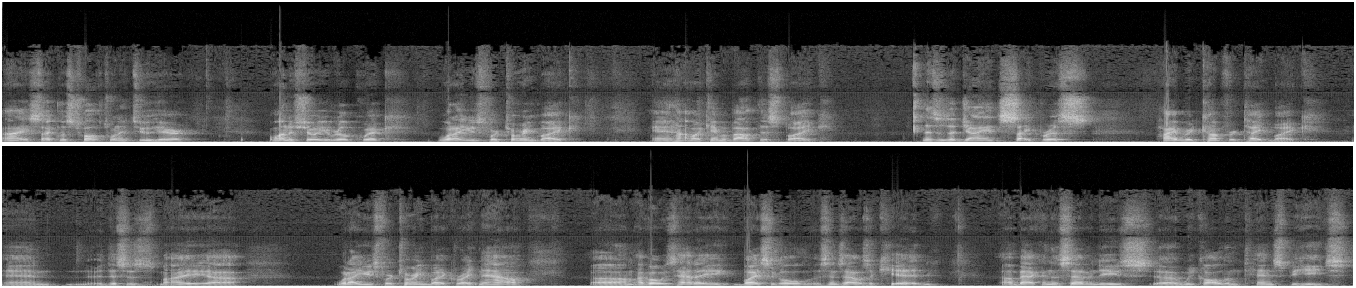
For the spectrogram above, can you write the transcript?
Hi, Cyclist 1222 here. I want to show you real quick what I use for a touring bike and how I came about this bike. This is a giant Cypress hybrid comfort type bike and this is my uh, what I use for a touring bike right now. Um, I've always had a bicycle since I was a kid. Uh, back in the 70s, uh, we called them 10 speeds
